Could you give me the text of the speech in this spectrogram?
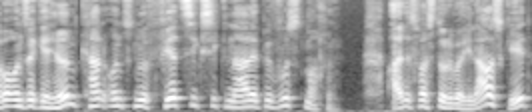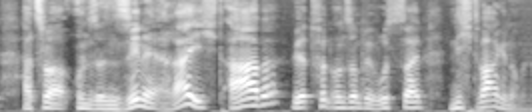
Aber unser Gehirn kann uns nur 40 Signale bewusst machen. Alles, was darüber hinausgeht, hat zwar unseren Sinne erreicht, aber wird von unserem Bewusstsein nicht wahrgenommen.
